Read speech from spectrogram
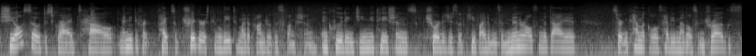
she also describes how many different types of triggers can lead to mitochondrial dysfunction, including gene mutations, shortages of key vitamins and minerals in the diet, certain chemicals, heavy metals, and drugs,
